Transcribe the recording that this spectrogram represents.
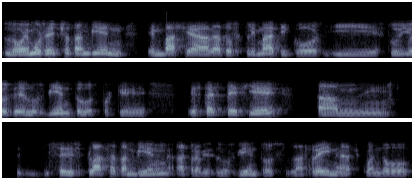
lo hemos hecho también en base a datos climáticos y estudios de los vientos, porque esta especie se desplaza también a través de los vientos. Las reinas, cuando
